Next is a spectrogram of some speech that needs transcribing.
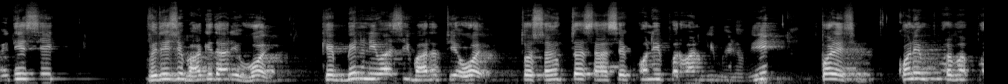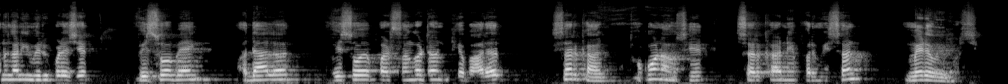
વિદેશી વિદેશી ભાગીદારી હોય કે બિન નિવાસી ભારતીય હોય, તો સંયુક્ત સાહસે કોની પરવાનગી મેળવવી પડે છે? કોની પરવાનગી મેળવવી પડે છે? વિશ્વ બેંક, અદાલત, વિશ્વ વેપાર સંગઠન કે ભારત સરકાર? તો કોણ આવશે? સરકારની પરમિશન મેળવવી પડશે.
